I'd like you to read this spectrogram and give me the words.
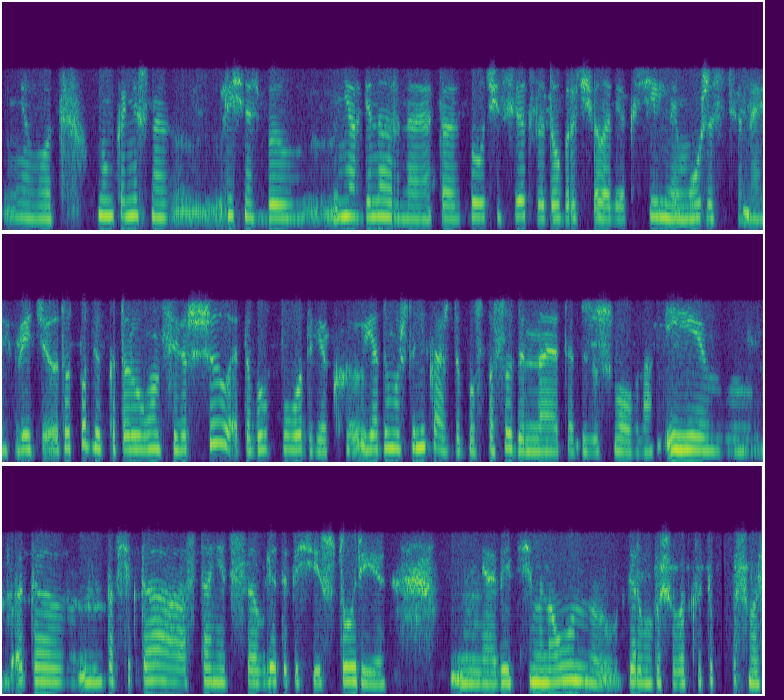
вот. Ну, конечно, личность был неординарная. Это был очень светлый, добрый человек, сильный, мужественный. Ведь тот подвиг, который он совершил, это был подвиг. Я думаю, что не каждый был способен на это, безусловно. И это навсегда останется в летописи истории. Ведь именно он первым вышел в открытый космос.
